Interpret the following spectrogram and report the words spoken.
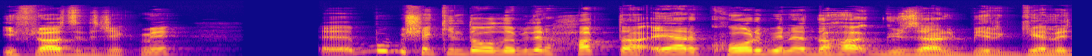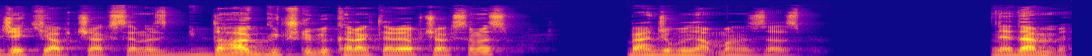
İflas edecek mi? E, bu bir şekilde olabilir. Hatta eğer Corbin'e daha güzel bir gelecek yapacaksanız, daha güçlü bir karakter yapacaksanız bence bunu yapmanız lazım. Neden mi?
